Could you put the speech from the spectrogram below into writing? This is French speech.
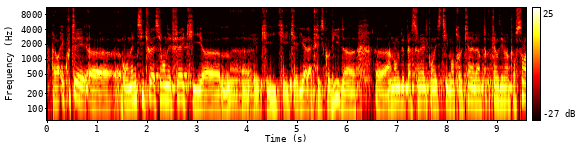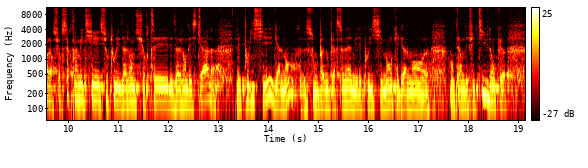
Alors écoutez, euh, on a une situation en effet qui, euh, qui, est liée à la crise Covid, euh, un manque de personnel qu'on estime entre 15 et 20, 15 et 20 Alors sur certains métiers, surtout les agents de sûreté, les agents d'escale, les policiers également, ce ne sont pas nos personnels, mais les policiers manquent également euh, en termes d'effectifs. Donc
